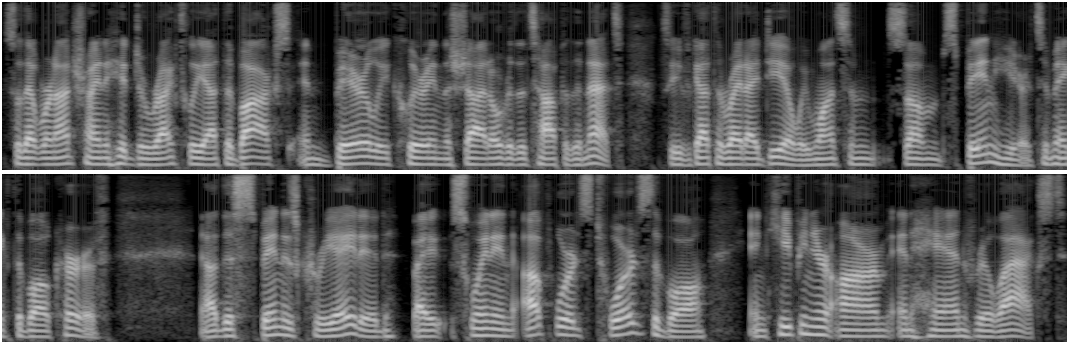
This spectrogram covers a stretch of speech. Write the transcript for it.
so that we're not trying to hit directly at the box and barely clearing the shot over the top of the net. So you've got the right idea. We want some some spin here to make the ball curve. Now, this spin is created by swinging upwards towards the ball and keeping your arm and hand relaxed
